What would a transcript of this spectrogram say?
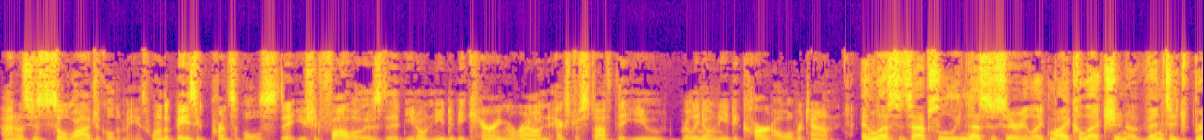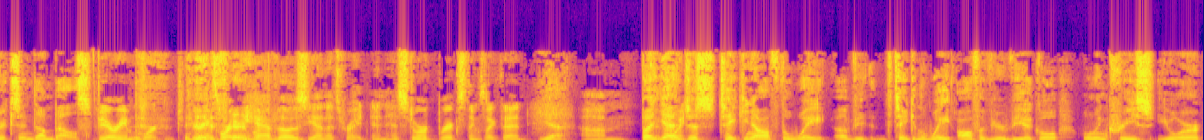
I don't know, it's just so logical to me. It's one of the basic principles that you should follow is that you don't need to be carrying around extra stuff that you really don't Mhm. need to cart all over town. Unless it's absolutely necessary, like my collection of vintage bricks and dumbbells. Very important. Very important very to have those. Yeah, that's right. And historic bricks, things like that. Yeah. Um, But yeah, point. just taking off the weight of taking the weight off of your vehicle will increase your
